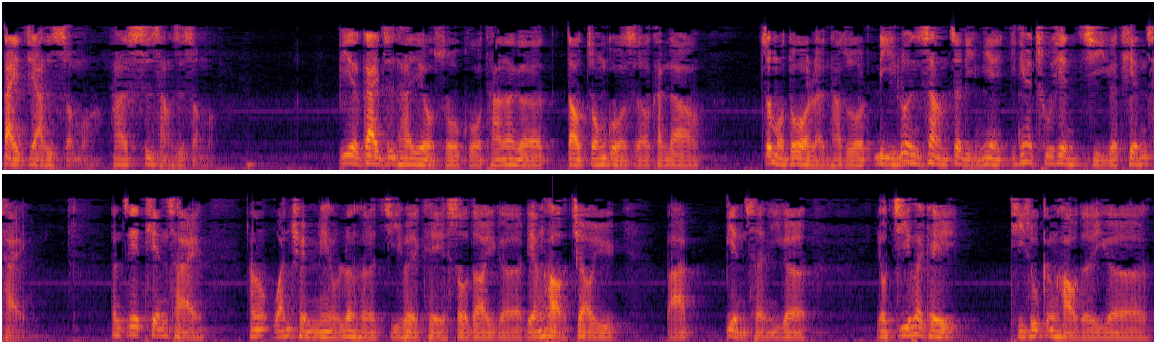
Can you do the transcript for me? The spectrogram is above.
代价是什么？它的市场是什么？比尔盖茨他也有说过，他那个到中国的时候看到。这么多的人，他说理论上这里面一定会出现几个天才，但这些天才他们完全没有任何的机会可以受到一个良好教育，把它变成一个有机会可以提出更好的一个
